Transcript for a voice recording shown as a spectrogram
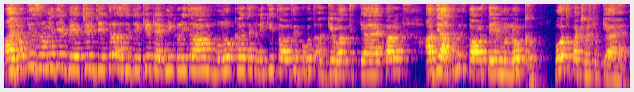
ਅਜੋਕੇ ਸਮੇਂ ਦੇ ਵਿੱਚ ਜੇਕਰ ਅਸੀਂ ਦੇਖੀਏ ਟੈਕਨੀਕਲੀ ਤਾਂ ਮਨੁੱਖ ਤਕਨੀਕੀ ਤੌਰ ਤੇ ਬਹੁਤ ਅੱਗੇ ਵੱਧ ਚੁੱਕਿਆ ਹੈ, ਪਰ ਅਧਿਆਤਮਿਕ ਤੌਰ ਤੇ ਮਨੁੱਖ ਬਹੁਤ ਪਛੜ ਚੁੱਕਿਆ ਹੈ।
